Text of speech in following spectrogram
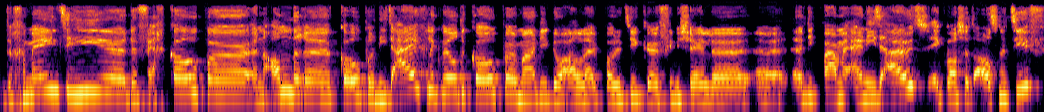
de gemeente hier, de verkoper, een andere koper die het eigenlijk wilde kopen, maar die door allerlei politieke, financiële, uh, die kwamen er niet uit. Ik was het alternatief.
